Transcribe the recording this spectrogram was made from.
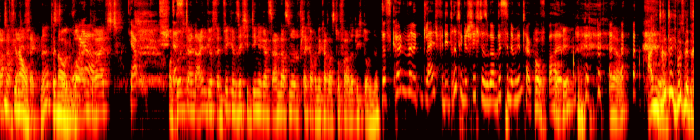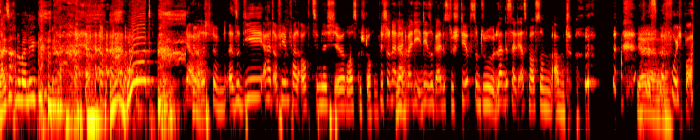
Butterfly-Effekt, genau, ne? Dass genau. du irgendwo oh, ja. eingreifst. Ja. Und das, durch deinen Eingriff entwickeln sich die Dinge ganz anders, nur vielleicht auch in eine katastrophale Richtung. Ne? Das können wir gleich für die dritte Geschichte sogar ein bisschen im Hinterkopf oh, behalten. Okay. ja. Eine dritte? Ich muss mir drei Sachen überlegen. What? Ja, ja, aber das stimmt. Also die hat auf jeden Fall auch ziemlich äh, rausgestochen. Schon allein, ja. weil die Idee so geil ist, du stirbst und du landest halt erstmal auf so einem Amt. Ja, das ist ja, furchtbar.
